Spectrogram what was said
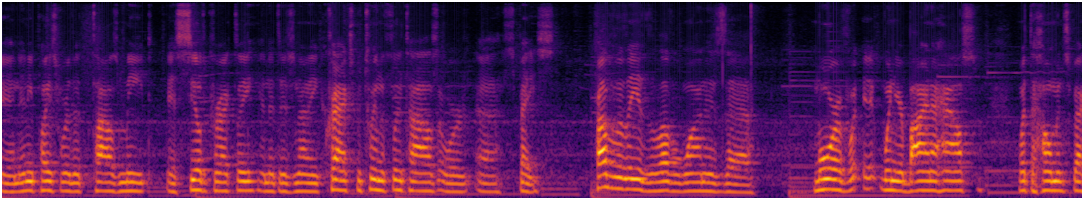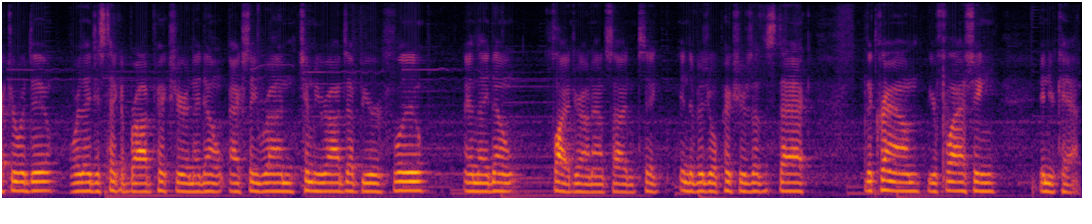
and any place where the tiles meet is sealed correctly and that there's not any cracks between the flue tiles or uh, space. Probably the level one is uh, more of when you're buying a house, what the home inspector would do, where they just take a broad picture and they don't actually run chimney rods up your flue and they don't fly a drone outside and take individual pictures of the stack, the crown, your flashing, and your cap.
